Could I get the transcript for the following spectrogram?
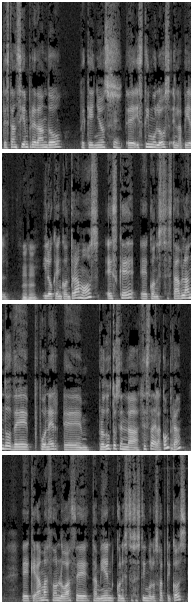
te están siempre dando pequeños eh, estímulos en la piel. Y lo que encontramos es que eh, cuando se está hablando de poner eh, productos en la cesta de la compra, que Amazon lo hace también con estos estímulos hápticos,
